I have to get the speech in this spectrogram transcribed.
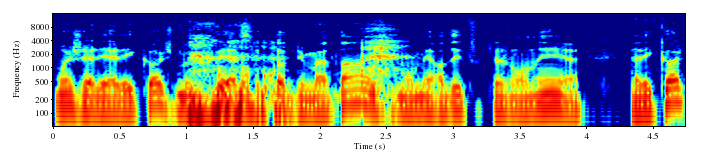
Moi j'allais à l'école je me levais à 7 heures du matin et je m'emmerdais toute la journée à l'école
